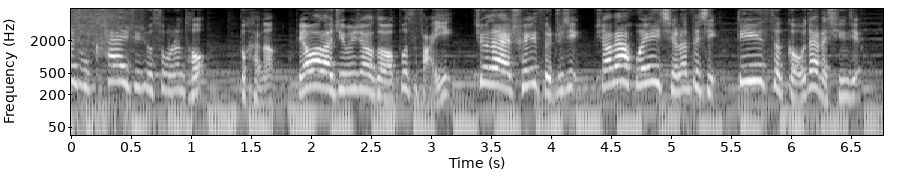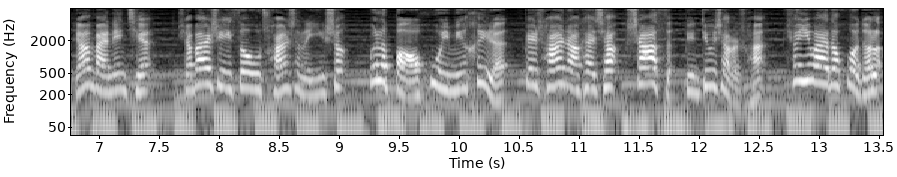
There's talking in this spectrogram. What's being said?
男主开局就送人头，不可能！别忘了剧名叫做《不死法医》。就在垂死之际，小白回忆起了自己第一次狗带的情景。两百年前，小白是一艘船上的医生，为了保护一名黑人，被船长开枪杀死，并丢下了船，却意外的获得了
